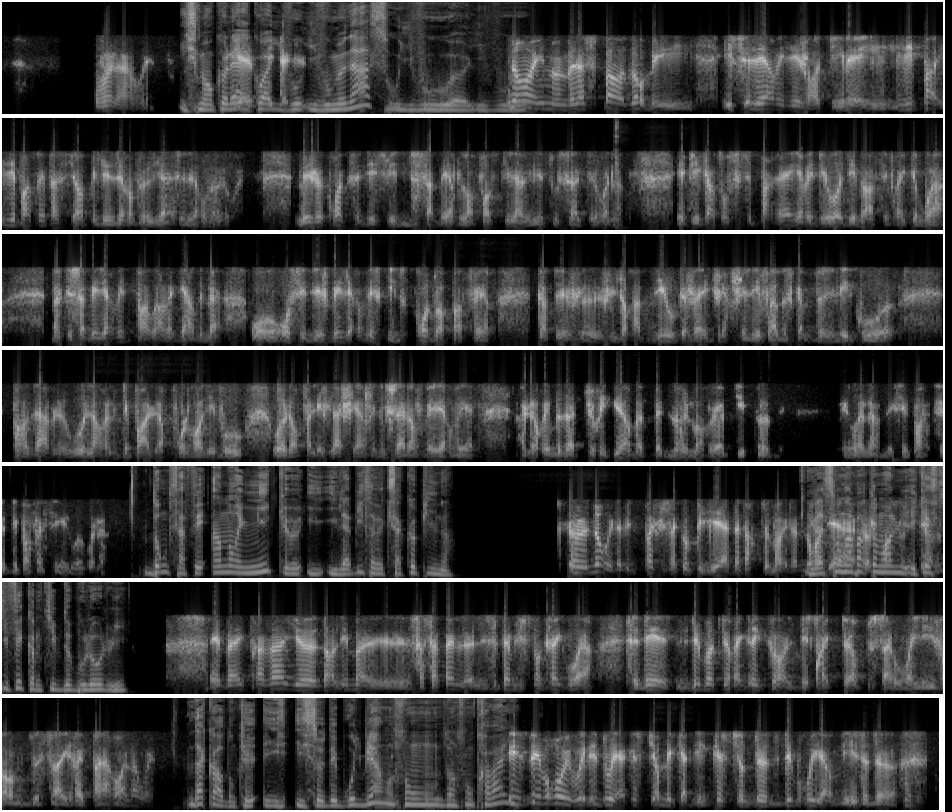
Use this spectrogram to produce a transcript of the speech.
voilà, oui. Il se met en colère, quoi il vous, il vous menace ou il vous, euh, il vous... Non, il me menace pas, non, mais il, s'énerve, il est gentil, mais il n'est pas, il est pas très patient, puis il est nerveux, il est assez nerveux, ouais. Mais je crois que c'est des suites de sa mère, de l'enfance qu'il a eue et tout ça, que voilà. Et puis quand on s'est séparés, il y avait des hauts et des bas, c'est vrai que moi, parce que ça m'énervait de ne pas avoir la garde, ben, on, on s'est dit, je m'énervais ce qu'on ne doit pas faire. Quand je, je, le ramenais ou que j'allais le chercher des fois, parce qu'elle me faisait des coups... Euh, ou alors elle n'était pas à l'heure pour le rendez-vous, ou alors fallait que je la cherche et tout ça, alors je m'énervais. Alors il me donne du rigueur, maintenant il m'en veut un petit peu. Mais, voilà, mais c'est pas, c'était pas facile, voilà. Donc ça fait un an et demi qu'il il habite avec sa copine euh, Non, il n'habite pas chez sa copine, il a un appartement. Il a, il a son appartement lui. Et qu'est-ce qu'il fait comme type de boulot, lui? Eh ben, il travaille euh, dans les, euh, ça s'appelle les établissements Grégoire. C'est des, des moteurs agricoles, des tracteurs, tout ça. Vous voyez, ils vendent de ça, ils réparent, voilà, ouais. D'accord, donc il, se débrouille bien dans son, dans son travail? Il se débrouille, oui, il est doué. Question mécanique, question de, débrouillardise, de,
